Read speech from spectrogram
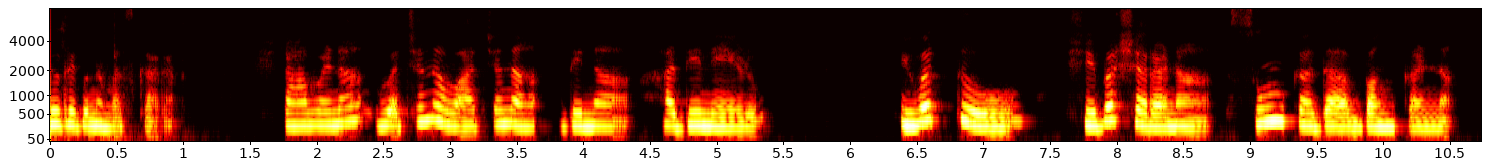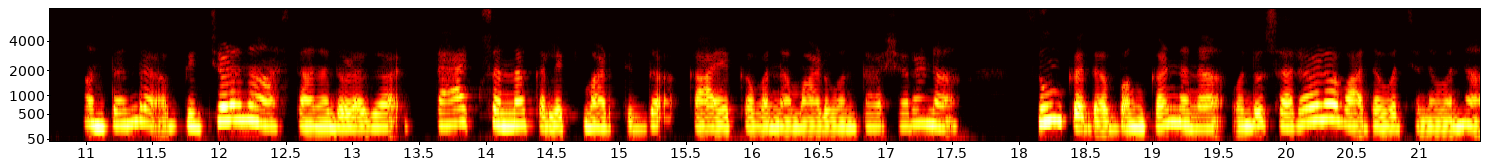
ಎಲ್ರಿಗೂ ನಮಸ್ಕಾರ. ಶ್ರಾವಣ ವಚನ ವಾಚನ ದಿನ ಹದಿನೇಳು. ಇವತ್ತು ಶಿವಶರಣ ಸುಂಕದ ಬಂಕಣ್ಣ ಅಂತಂದ್ರೆ ಬಿಜ್ಜಳನ ಆಸ್ಥಾನದೊಳಗೆ ಟ್ಯಾಕ್ಸನ್ನು ಕಲೆಕ್ಟ್ ಮಾಡ್ತಿದ್ದ ಕಾಯಕವನ್ನು ಮಾಡುವಂತಹ ಶರಣ ಸುಂಕದ ಬಂಕಣ್ಣನ ಒಂದು ಸರಳವಾದ ವಚನವನ್ನು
